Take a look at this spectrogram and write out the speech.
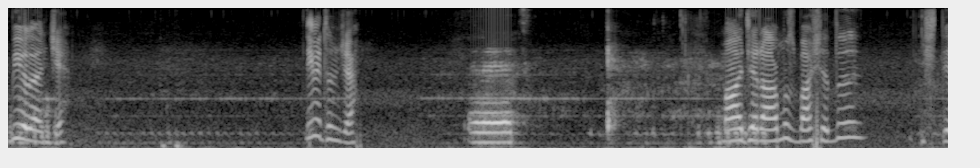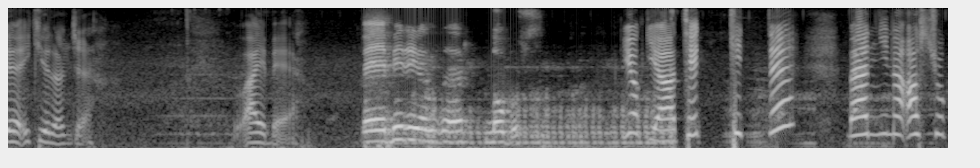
Bir yıl önce. Değil mi Tunca? Evet. Maceramız başladı işte iki yıl önce. Vay be. Ve bir yıldır Lobus. Yok ya tek kitte ben yine az çok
